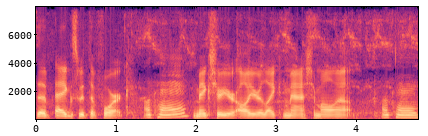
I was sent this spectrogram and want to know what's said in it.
the eggs with the fork. Okay. Make sure you're all your like mash them all up. Okay.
